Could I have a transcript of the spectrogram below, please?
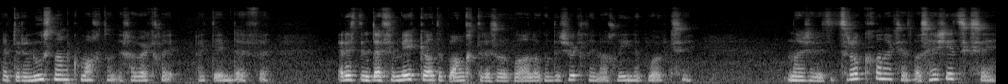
Dann hat er eine Ausnahme gemacht und ich habe wirklich mit ihm dürfen, er ist dann dürfen mitgehen, den Banktresor anschauen. Und das war wirklich noch ein kleiner Bub. Gewesen. Und er wieder zurückgekommen und gesagt, was hast du jetzt gesehen?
